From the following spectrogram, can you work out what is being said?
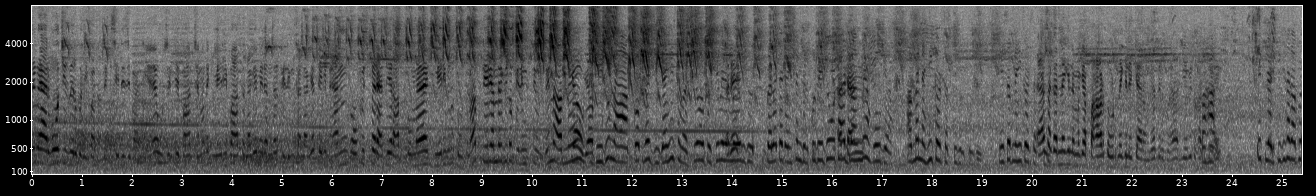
देखो यार वो चीज़ मेरे को नहीं पता। देख सीधी सी बात ये है उस की बात है ना देख मेरी बात अलग है मेरे अंदर फीलिंग्स अलग है तेरी बहन ऑफ़िस पे रहती है रात को मैं मेरी भी तो सोचना तेरे अंदर भी तो फीलिंग्स थी उस दिन आज क्या हो गया? जीजू मैं आपको अपने जीजा ही समझती हूँ और कुछ मेरे गलत अटेंशन बिल्कुल भी जो था ड्रंग में हो गया। अब मैं नहीं कर सकती बिल्कुल भी। ये सब नहीं कर सकती। ऐसा करने के लिए मैं क्या पहाड़ तोड़ने के लिए क्या रहूँगा तेरे को यार? ये भी तो पहाड़। एक लड़की के साथ आपको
